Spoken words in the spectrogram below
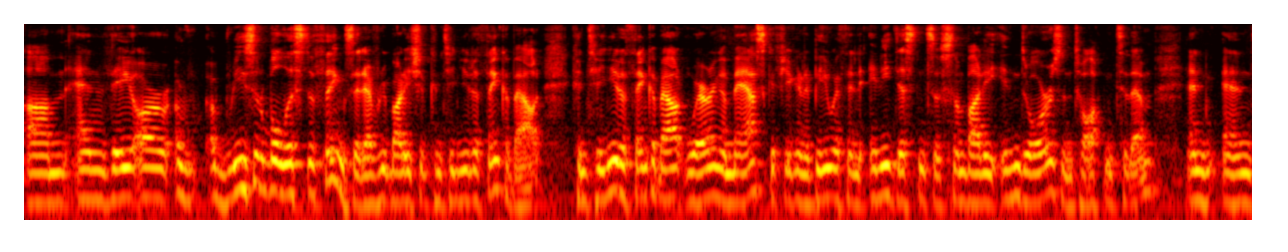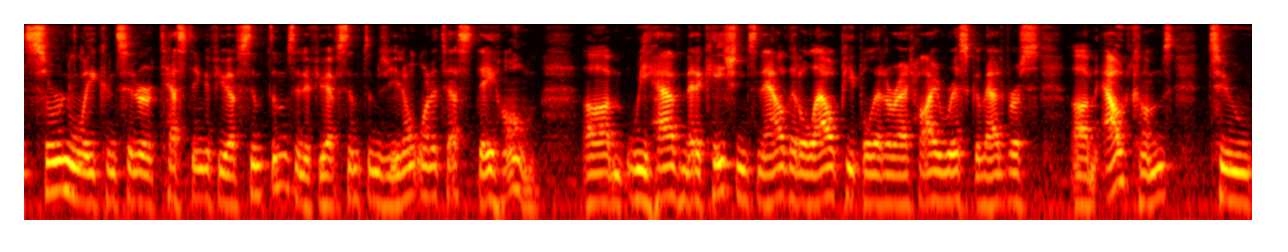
um, and they are a, a reasonable list of things that everybody should continue to think about. Continue to think about wearing a mask if you're going to be within any distance of somebody indoors and talking to them, and and certainly consider testing if you have symptoms, and if you have symptoms you don't want to test, stay home. Um, we have medications now that allow people that are at high risk of adverse um, outcomes to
